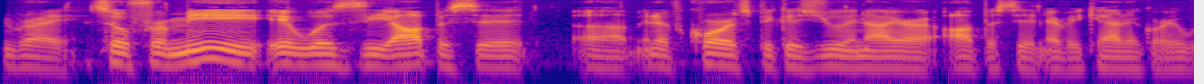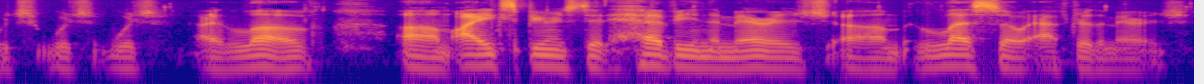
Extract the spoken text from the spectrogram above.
Right. So for me, it was the opposite, um, and of course, because you and I are opposite in every category, which which which I love. Um, I experienced it heavy in the marriage, um, less so after the marriage.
